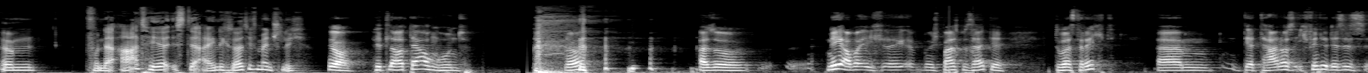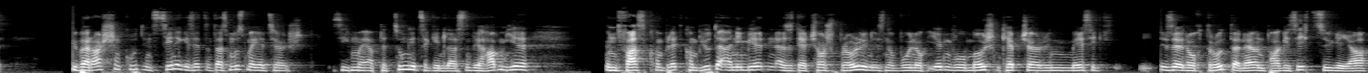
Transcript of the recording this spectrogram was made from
ja. ähm, von der Art her ist der eigentlich relativ menschlich. Ja, Hitler hat der Augenhund. Ne? Also, nee, aber ich, äh, Spaß beiseite. Du hast recht. Ähm, der Thanos, ich finde, das ist überraschend gut in Szene gesetzt und das muss man jetzt sich mal ab der Zunge zergehen lassen. Wir haben hier einen fast komplett computeranimierten, also der Josh Brolin ist noch wohl noch irgendwo Motion Capturing mäßig, ist er noch drunter, ne? ein paar Gesichtszüge, ja.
